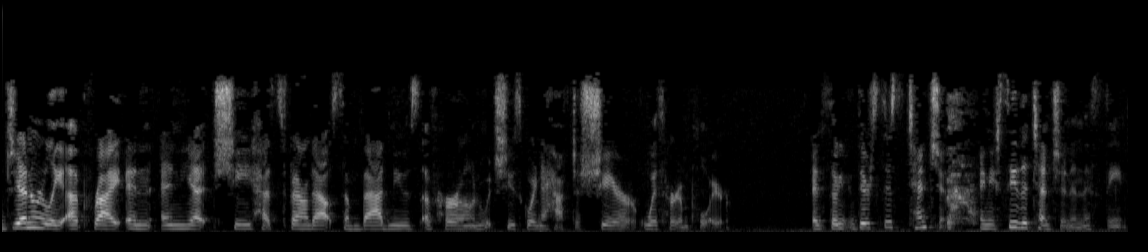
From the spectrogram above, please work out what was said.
generally upright and, and yet she has found out some bad news of her own which she's going to have to share with her employer. And so there's this tension and you see the tension in this scene.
